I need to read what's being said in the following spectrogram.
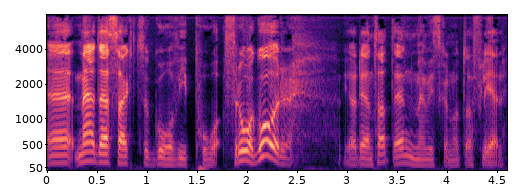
Eh, med det sagt så går vi på frågor. Vi har redan tagit en, men vi ska nog ta fler.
